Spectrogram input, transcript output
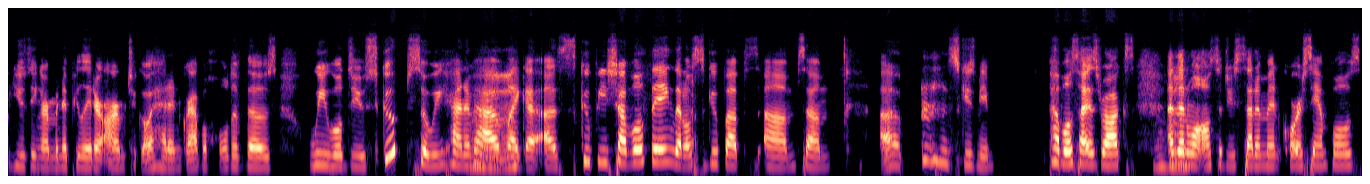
Using our manipulator arm to go ahead and grab a hold of those. We will do scoops. So we kind of have Mhm. like a, a scoopy shovel thing that'll Yeah. scoop up um, some, uh, excuse me, pebble sized rocks. And then Mhm. we'll also do sediment core samples.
